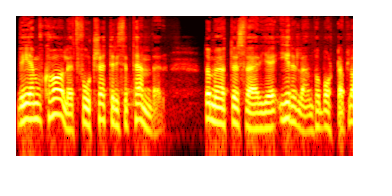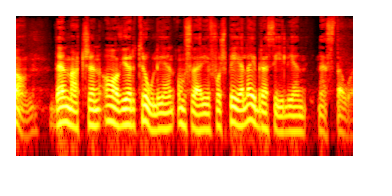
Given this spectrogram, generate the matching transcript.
VM-kvalet fortsätter i september. Då möter Sverige Irland på bortaplan. Den matchen avgör troligen om Sverige får spela i Brasilien nästa år.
